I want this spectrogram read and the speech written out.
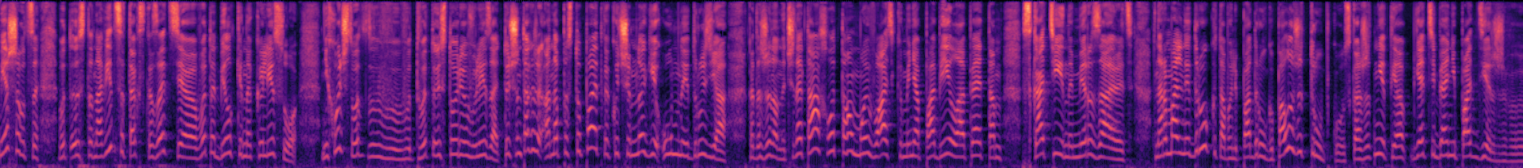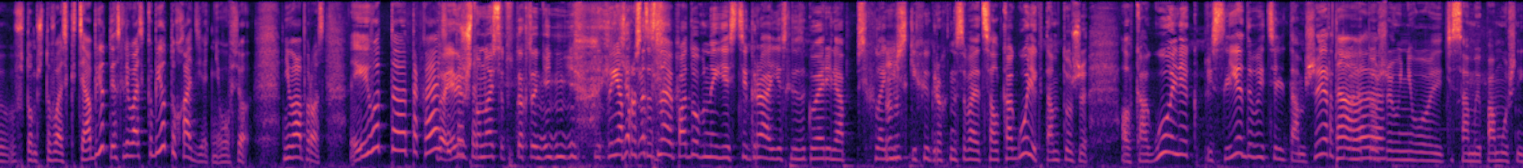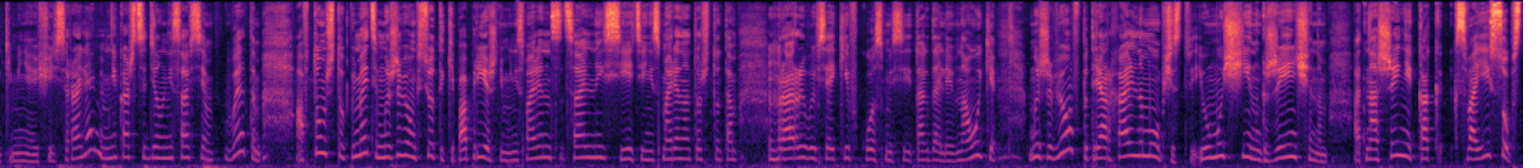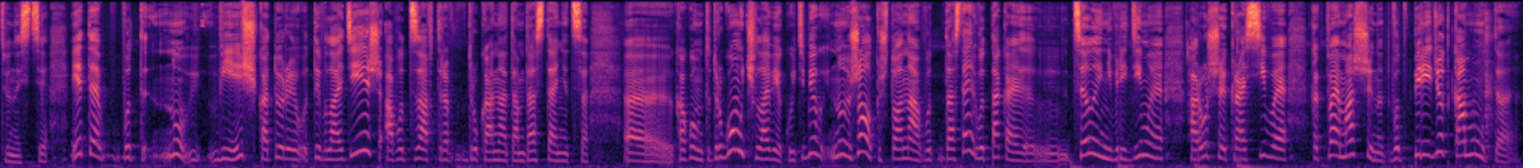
вот э, становиться, так сказать, э, в это белкино колесо. Не хочет вот, вот в эту историю влезать. Точно так же она поступает, как очень многие умные друзья. Когда жена начинает, ах, вот там мой Васька меня побил, опять там скотина, мерзавец. Нормальный друг там или подруга положит трубку, скажет, нет, я, я тебя не поддерживаю в том, что Васька тебя бьет. Если Васька бьет, уходи от него, все не вопрос. И вот а, такая Да, ситуация. я вижу, что Настя тут как-то... Не, не... Ну, я, я просто знаю, подобная есть игра, если заговорили о психологических mm-hmm. играх, называется «Алкоголик», там тоже алкоголик, преследователь, там жертва, да. тоже у него эти самые помощники, меняющиеся ролями. Мне кажется, дело не совсем в этом, а в том, что, понимаете, мы живем все-таки по-прежнему, несмотря на социальные сети, несмотря на то, что там mm-hmm. прорывы всякие в космосе и так далее, в науке, мы живем в патриархальном обществе, и у мужчин к женщинам отношение как к своей собственности. Это вот, ну, вещь, которую ты владеешь, а вот завтра вдруг она там достанется э, какому-то другому человеку, и тебе, ну, жалко, что она вот достанет, вот такая э, целая, невредимая, хорошая, красивая, как твоя машина, вот перейдет кому-то,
